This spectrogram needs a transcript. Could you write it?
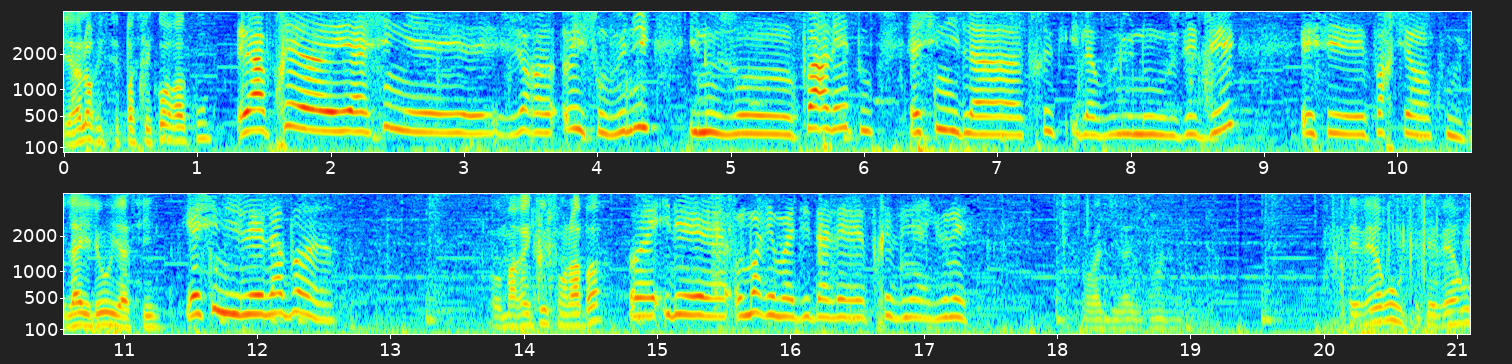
Et alors, il s'est passé quoi, raconte? Et après, euh, Yacine, euh, genre, euh, eux, ils sont venus, ils nous ont parlé et tout. Yacine, il a, truc, il a voulu nous aider et c'est parti en couille. Là, il est où, Yacine? Yacine, il est là-bas, là. Omar et tout, sont là-bas Ouais, il est, Omar, il m'a dit d'aller prévenir Younes. Vas-y, vas-y, on y va. C'était verrou, c'était verrou.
